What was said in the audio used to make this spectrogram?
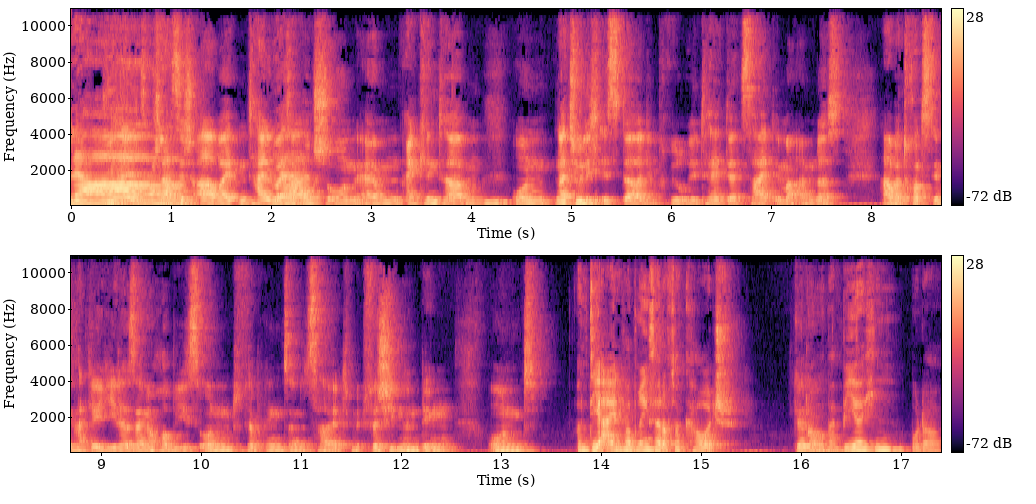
Klar. halt klassisch arbeiten, teilweise Ja. auch schon ähm, ein Kind haben. Mhm. Und natürlich ist da die Priorität der Zeit immer anders. Aber trotzdem hat ja jeder seine Hobbys und verbringt seine Zeit mit verschiedenen Dingen. Und Und die einen verbringen es halt auf der Couch, genau. beim Bierchen oder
